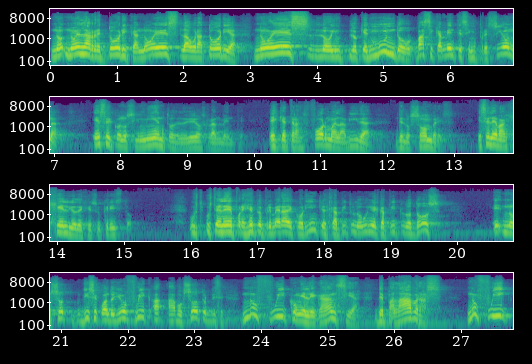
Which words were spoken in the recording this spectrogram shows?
no, no es la retórica, no es la oratoria, no es lo, lo que el mundo básicamente se impresiona, es el conocimiento de Dios realmente, el que transforma la vida de los hombres. Es el Evangelio de Jesucristo. Usted lee, por ejemplo, Primera de Corintios, capítulo 1 y el capítulo 2. Eh, dice, cuando yo fui a, a, vosotros, dice, no fui con elegancia de palabras, no fui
